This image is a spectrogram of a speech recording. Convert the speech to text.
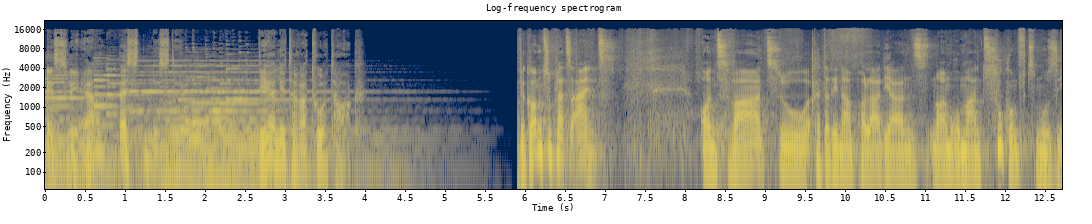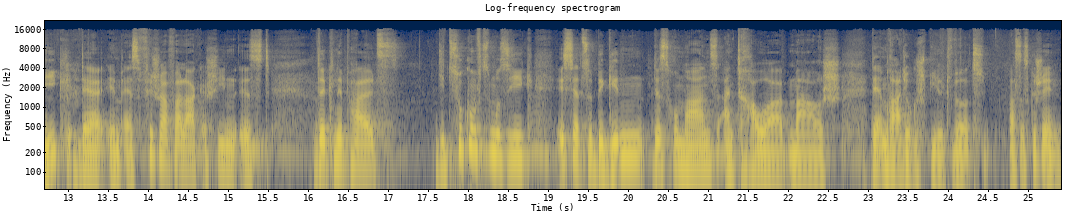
SWR Bestenliste. Der Literaturtalk. Wir kommen zu Platz 1. Und zwar zu Katharina Polladians neuem Roman Zukunftsmusik, der im S. Fischer Verlag erschienen ist. Der Knipphals, die Zukunftsmusik ist ja zu Beginn des Romans ein Trauermarsch, der im Radio gespielt wird. Was ist geschehen?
